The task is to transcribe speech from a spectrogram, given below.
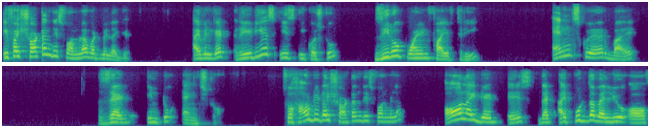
If I shorten this formula, what will I get? I will get radius is equals to 0.53 n square by z into angstrom. So how did I shorten this formula? All I did is that I put the value of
